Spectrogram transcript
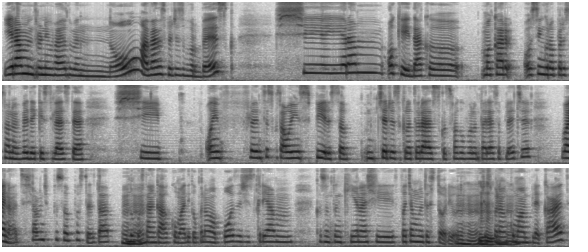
eram într-un environment nou, aveam despre ce să vorbesc și eram ok, dacă măcar o singură persoană vede chestiile astea și o influențez sau o inspir să încerce să călătorească, să facă voluntariat, să plece, why not? Și am început să postez, dar uh-huh. nu Mhm. postam ca acum, adică puneam o poză și scriam că sunt în China și făceam multe story-uri Mhm, și spuneam mhm. cum am plecat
